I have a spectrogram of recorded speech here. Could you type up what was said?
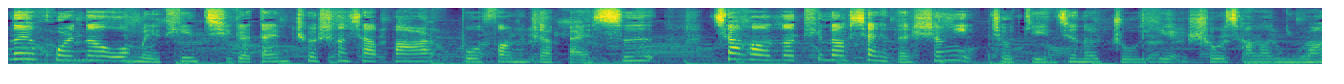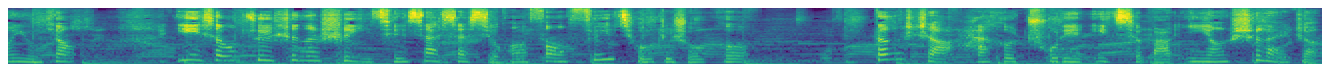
那会儿呢，我每天骑着单车上下班，播放着百思，恰好呢听到夏夏的声音，就点进了主页，收藏了《女王有药》。印象最深的是以前夏夏喜欢放《飞球》这首歌。当时啊，还和初恋一起玩阴阳师来着。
